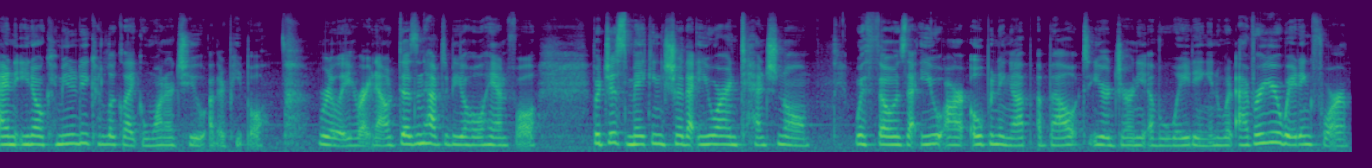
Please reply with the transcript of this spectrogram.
And, you know, community could look like one or two other people, really, right now. It doesn't have to be a whole handful, but just making sure that you are intentional with those that you are opening up about your journey of waiting and whatever you're waiting for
